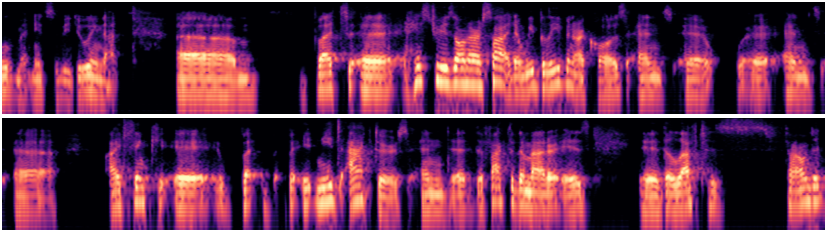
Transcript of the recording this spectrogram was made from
movement needs to be doing that. Um, but uh, history is on our side, and we believe in our cause, and uh, and uh, I think, uh, but but it needs actors, and uh, the fact of the matter is, uh, the left has found it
